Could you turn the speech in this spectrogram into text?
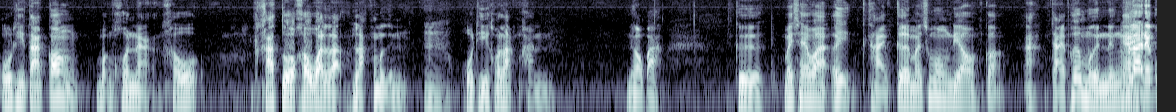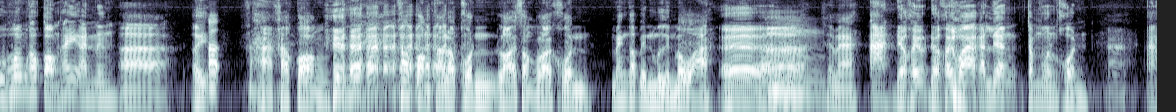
โอทีตากล้องบางคนอะเขาค่าตัวเขาวันละหลักหมื่นอืมโอทีเขาหลักพันนึกออกปะคือไม่ใช่ว่า เอ้ย ถ่ายเกินมาชั่วโมงเดียวก็อะจ่ายเพิ่มหมื่นนึงไงเวลาเดี๋ยวกูเพิ่มเข้ากล่องให้อีกอันนึงอ่าเอ้ยเอ่ออ่าข้าวกล่องข้าวกล่องแต่ละคนร้อยสองร้อยคน แม่งก็เป็นหมื่นป่าวะเออเออมใช่ไหมอะเดี๋ยวค่อยเดี๋ยวค่อยว่ากันเรื่องจำนวนคน อ่าอะ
